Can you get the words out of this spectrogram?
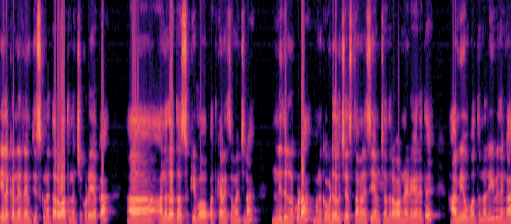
కీలక నిర్ణయం తీసుకుని తర్వాత నుంచి కూడా ఈ యొక్క అన్నదాత సుఖీభవ పథకానికి సంబంధించిన నిధులను కూడా మనకు విడుదల చేస్తామని సీఎం చంద్రబాబు నాయుడు గారు అయితే హామీ ఇవ్వబోతున్నారు. ఈ విధంగా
